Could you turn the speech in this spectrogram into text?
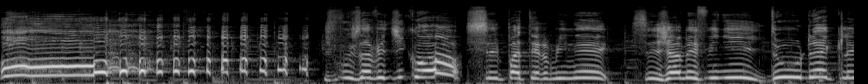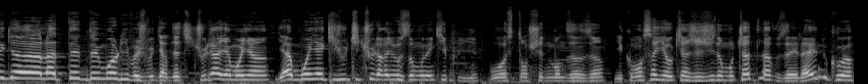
Oh Je vous avais dit quoi? C'est pas terminé. C'est jamais fini. Doudek les gars? La tête de moi lui va jouer gardien titulaire, y a moyen. Y a moyen qu'il joue titularios dans mon équipe lui. Oh cet enchaînement de zinzin. Et comment ça y a aucun GG dans mon chat là? Vous avez la haine ou quoi?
